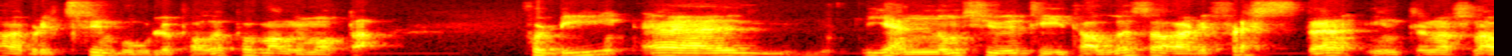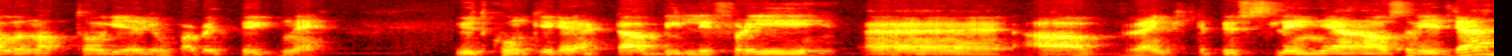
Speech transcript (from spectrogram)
har blitt symboler på det på mange måter. Fordi eh, gjennom 2010-tallet så har de fleste internasjonale nattog i Europa blitt bygd ned. Utkonkurrert av billigfly, eh, av enkelte busslinjer osv. Eh,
